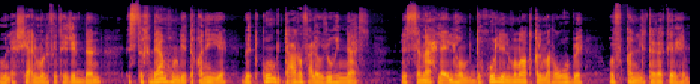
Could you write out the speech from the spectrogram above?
ومن الأشياء الملفتة جدا استخدامهم لتقنية بتقوم بالتعرف على وجوه الناس للسماح لهم بالدخول للمناطق المرغوبة وفقا لتذاكرهم.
